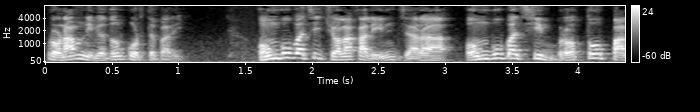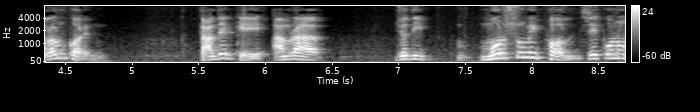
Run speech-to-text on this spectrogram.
প্রণাম নিবেদন করতে পারি। অম্বুবাচী চলাকালীন যারা অম্বুবাচী ব্রত পালন করেন, তাদেরকে আমরা যদি মরশুমি ফল, যে কোনো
